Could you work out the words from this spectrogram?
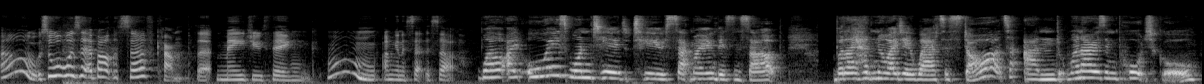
Oh, so what was it about the surf camp that made you think, hmm, I'm going to set this up? Well, I'd always wanted to set my own business up, but I had no idea where to start. And when I was in Portugal,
